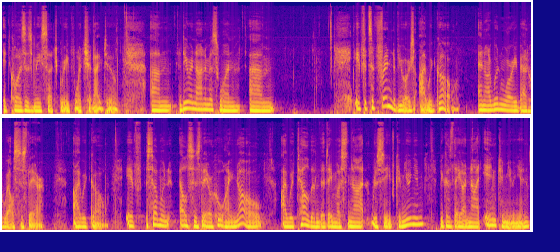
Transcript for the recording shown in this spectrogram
It causes me such grief. What should I do? Um, dear Anonymous One, um, if it's a friend of yours, I would go, and I wouldn't worry about who else is there. I would go. If someone else is there who I know, I would tell them that they must not receive communion because they are not in communion,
